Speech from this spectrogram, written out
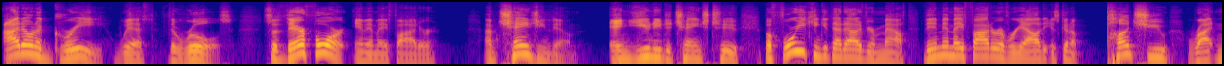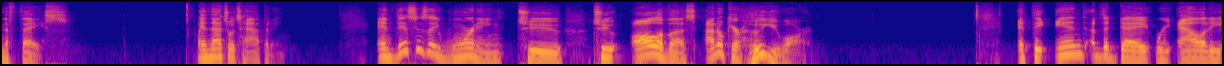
I don't agree with the rules. So therefore, MMA fighter, I'm changing them and you need to change too. Before you can get that out of your mouth, the MMA fighter of reality is going to punch you right in the face. And that's what's happening. And this is a warning to to all of us. I don't care who you are. At the end of the day, reality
